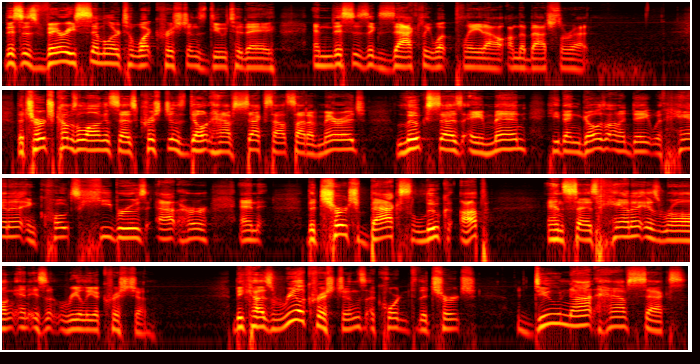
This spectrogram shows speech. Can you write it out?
This is very similar to what Christians do today, and this is exactly what played out on The Bachelorette. The church comes along and says Christians don't have sex outside of marriage. Luke says amen. He then goes on a date with Hannah and quotes Hebrews at her, and the church backs Luke up and says Hannah is wrong and isn't really a Christian. Because real Christians, according to the church, do not have sex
